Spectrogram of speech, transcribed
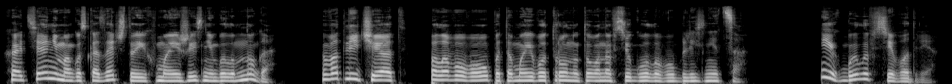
Хотя не могу сказать, что их в моей жизни было много. В отличие от полового опыта моего тронутого на всю голову близнеца. Их было всего две.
